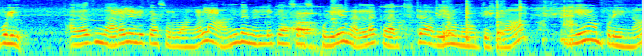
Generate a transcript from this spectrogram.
புளி. அதாவது இந்த அரை நெல்லிக்காய் சொல்லுவாங்கள்ல அந்த நெல்லிக்காய் சைஸ் புளியை நல்லா கரைச்சிட்டு அதையும் நம்ம ஊற்றிக்கலாம் ஏன் அப்படின்னா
